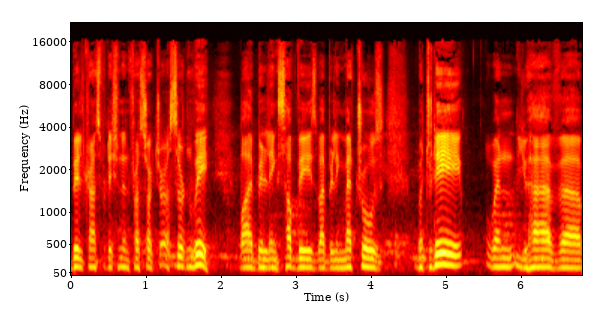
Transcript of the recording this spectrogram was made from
build transportation infrastructure a certain way by building subways, by building metros. But today, when you have uh,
